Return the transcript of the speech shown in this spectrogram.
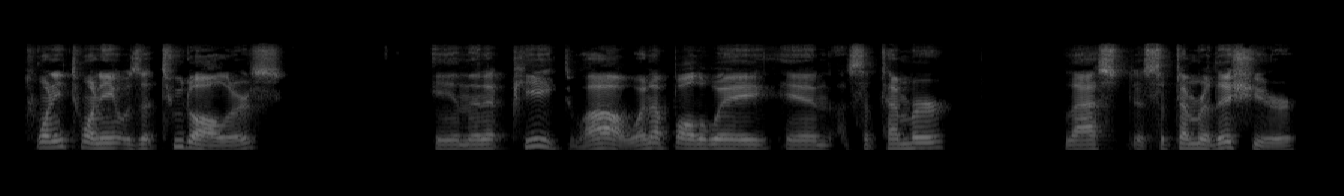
2020, it was at two dollars, and then it peaked. Wow, went up all the way in September last uh, September this year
